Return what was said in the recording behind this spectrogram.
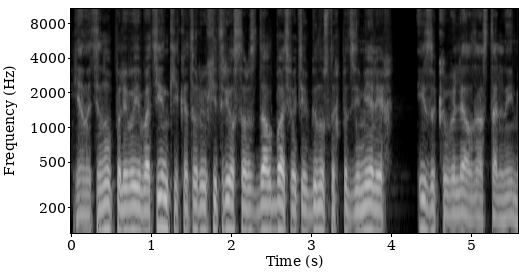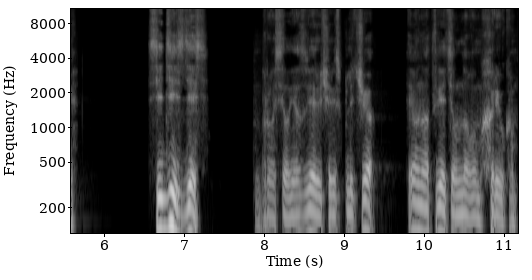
Я натянул полевые ботинки, которые ухитрился раздолбать в этих гнусных подземельях, и заковылял за остальными. «Сиди здесь!» — бросил я зверю через плечо, и он ответил новым хрюком.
